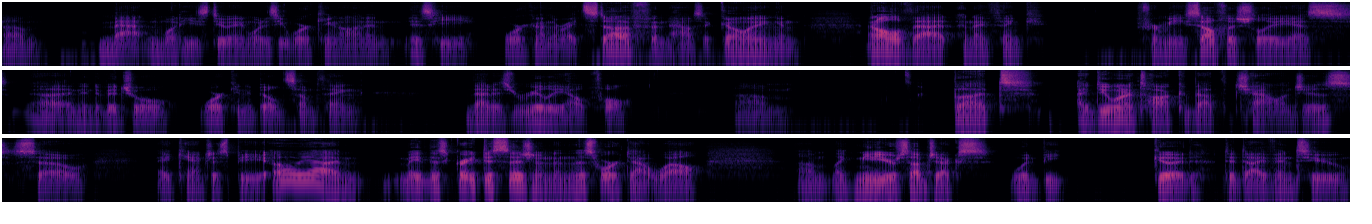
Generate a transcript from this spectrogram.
um, matt and what he's doing. What is he working on? And is he working on the right stuff? And how's it going? And and all of that. And i think for me selfishly as uh, an individual working to build something that is really helpful. Um, but i do want to talk about the challenges. So it can't just be, oh yeah, I made this great decision and this worked out well. Um, like meteor subjects would be good to dive into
